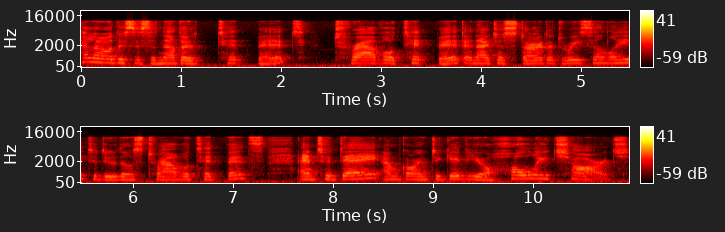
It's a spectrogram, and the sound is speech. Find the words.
Hello, this is another tidbit, travel tidbit, and I just started recently to do those travel tidbits. And today I'm going to give you a holy charge,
